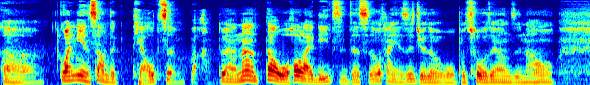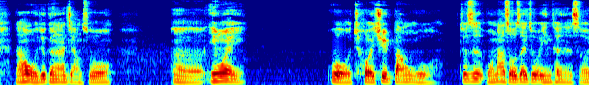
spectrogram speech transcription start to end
呃，观念上的调整吧。对啊，那到我后来离职的时候，他也是觉得我不错这样子，然后，然后我就跟他讲说，呃，因为。我回去帮我，就是我那时候在做 intern 的时候，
